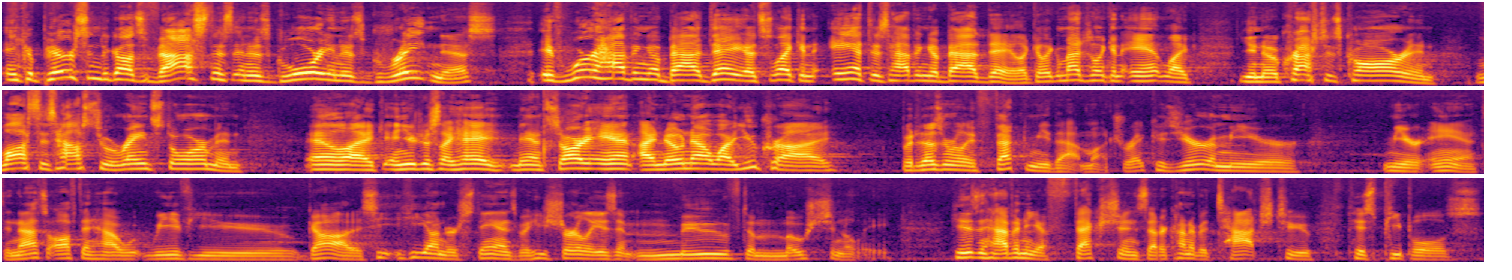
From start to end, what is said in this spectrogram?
in comparison to God's vastness and His glory and His greatness, if we're having a bad day, it's like an ant is having a bad day. Like, like imagine like an ant, like, you know, crashed his car and lost his house to a rainstorm and, and like and you're just like hey man sorry ant i know now why you cry but it doesn't really affect me that much right? Because you're a mere mere ant. And that's often how we view god is he, he understands but he surely isn't moved emotionally. He doesn't have any affections that are kind of attached to his people's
